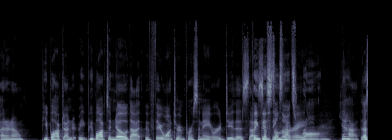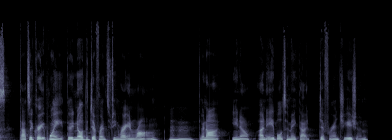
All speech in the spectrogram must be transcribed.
I don't know. People have to under. People have to know that if they want to impersonate or do this, that I think they still know not it's right. wrong. Yeah, that's that's a great point. They know the difference between right and wrong. Mm-hmm. They're not, you know, unable to make that differentiation.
